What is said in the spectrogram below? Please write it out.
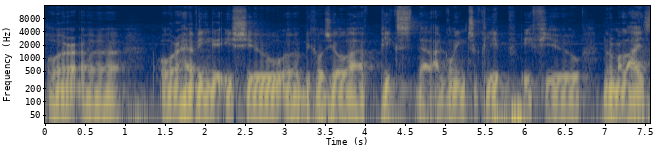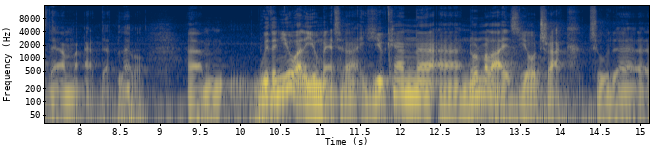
or or having an issue uh, because you have peaks that are going to clip if you normalize them at that level. Um, with the new LU meter, you can uh, uh, normalize your track to the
